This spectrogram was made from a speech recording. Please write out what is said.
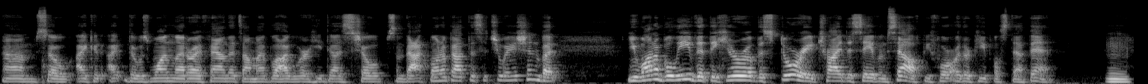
Um, so I could, I, there was one letter I found that's on my blog where he does show some backbone about the situation, but you want to believe that the hero of the story tried to save himself before other people step in. Mm.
